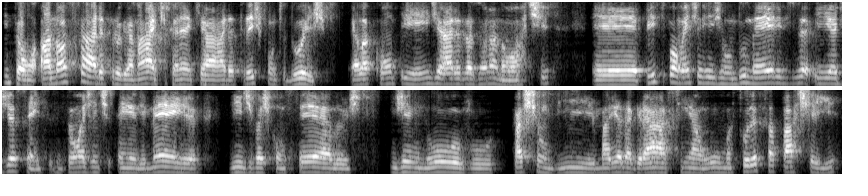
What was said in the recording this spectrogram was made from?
Então, a nossa área programática, né, que é a área 3.2, ela compreende a área da Zona Norte, é, principalmente a região do Mérides e adjacências. Então, a gente tem ali Meia, Linha de Vasconcelos, Engenho Novo, Caxambi, Maria da Graça, Inhaúma, toda essa parte aí está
